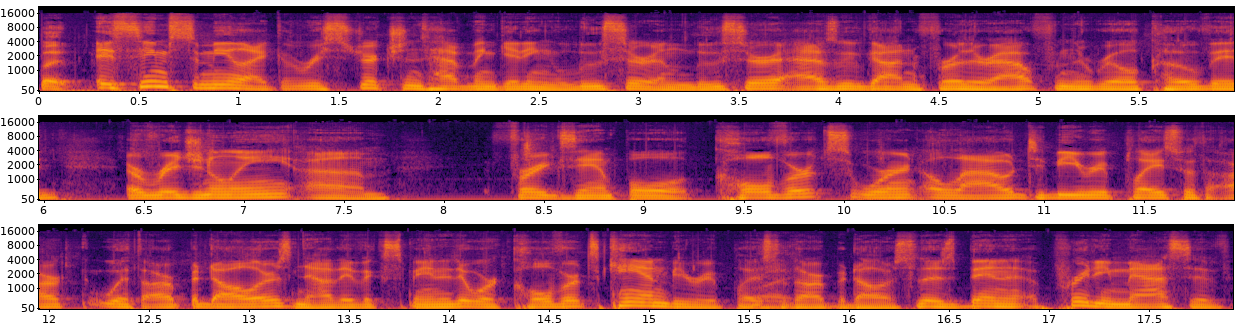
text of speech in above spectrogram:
but it seems to me like the restrictions have been getting looser and looser as we've gotten further out from the real COVID. Originally, um, for example, culverts weren't allowed to be replaced with ARC, with ARPA dollars. Now they've expanded it where culverts can be replaced with ARPA dollars. So there's been a pretty massive.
